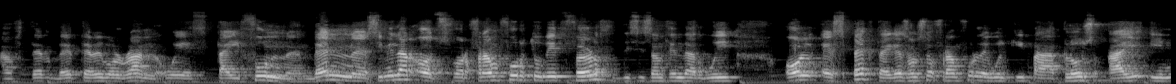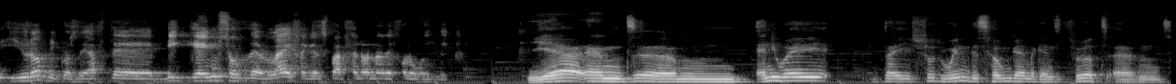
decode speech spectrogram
after the terrible run with Tayfun. And then uh, similar odds for Frankfurt to beat Fürth. This is something that we all expect. I guess also Frankfurt they will keep a close eye in Europe because they have the big games of their life against Barcelona the following week. Yeah, and um, anyway, they should win this home game against Fürth. And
